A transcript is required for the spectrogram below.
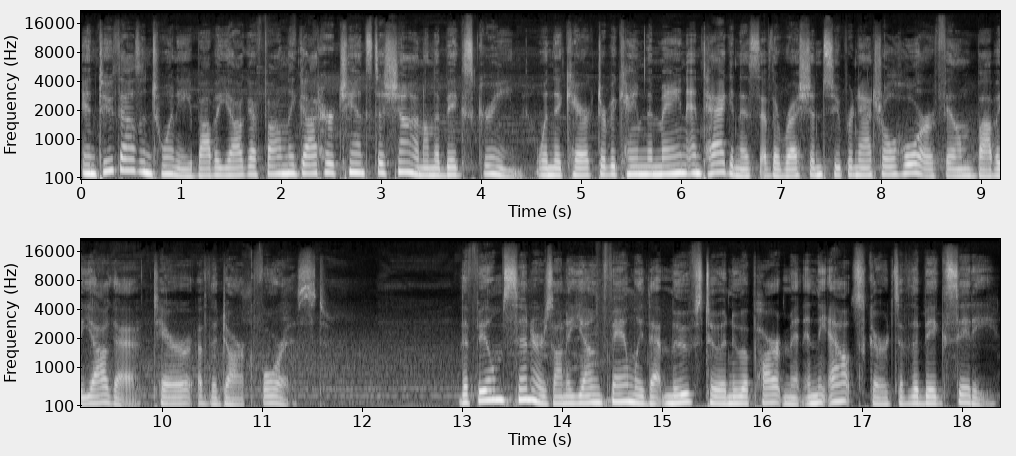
In 2020, Baba Yaga finally got her chance to shine on the big screen when the character became the main antagonist of the Russian supernatural horror film Baba Yaga Terror of the Dark Forest. The film centers on a young family that moves to a new apartment in the outskirts of the big city.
